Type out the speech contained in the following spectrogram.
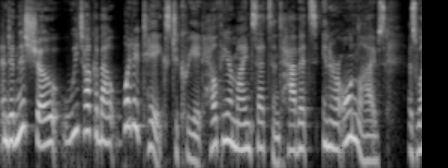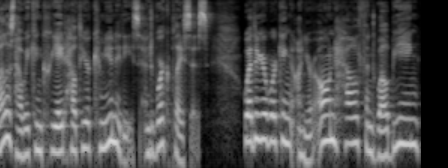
and in this show, we talk about what it takes to create healthier mindsets and habits in our own lives, as well as how we can create healthier communities and workplaces. Whether you're working on your own health and well being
